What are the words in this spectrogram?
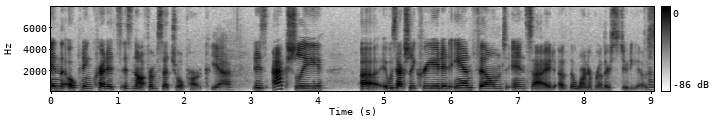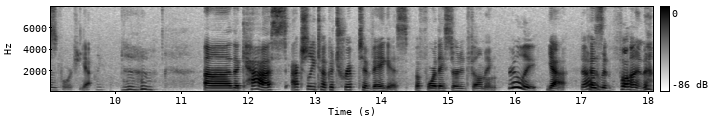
in the opening credits is not from Central Park Yeah. it is actually uh, it was actually created and filmed inside of the Warner Brothers studios. Unfortunately. Uh, the cast actually took a trip to Vegas before they started filming. really? Yeah, That would have been fun.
